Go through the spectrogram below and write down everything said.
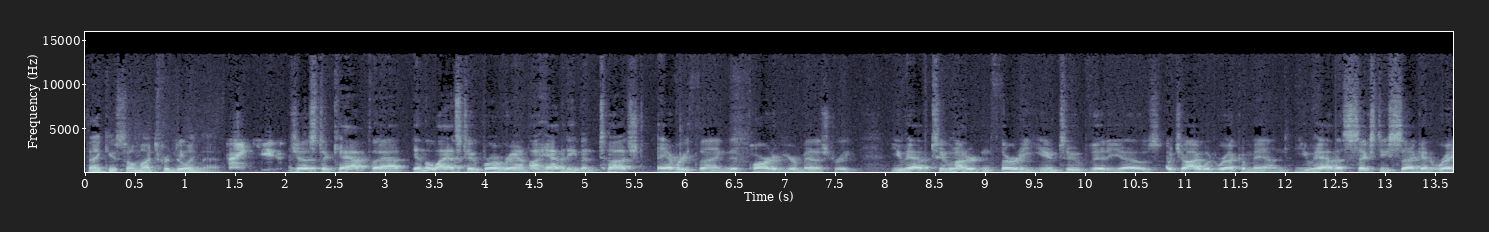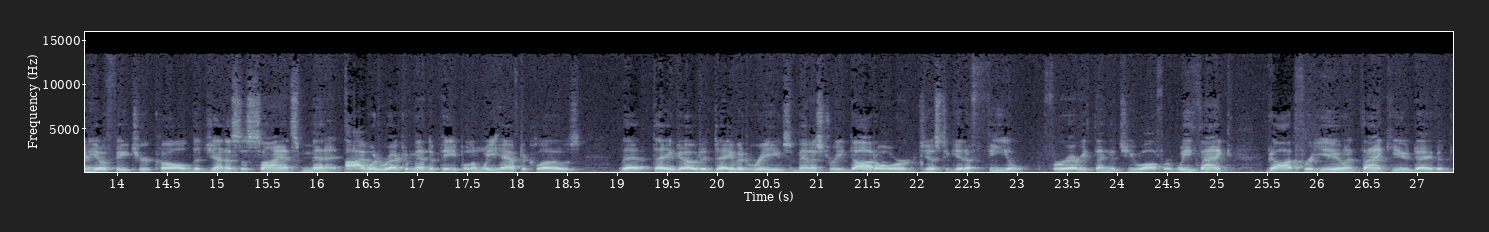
Thank you so much for doing that. Thank you. Just to cap that, in the last two programs, I haven't even touched everything that part of your ministry. You have 230 YouTube videos, which I would recommend. You have a 60 second radio feature called the Genesis Science Minute. I would recommend to people, and we have to close, that they go to davidreevesministry.org just to get a feel for everything that you offer. We thank God for you and thank you, David.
